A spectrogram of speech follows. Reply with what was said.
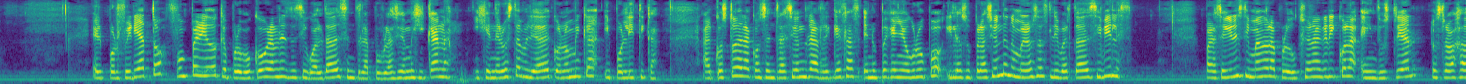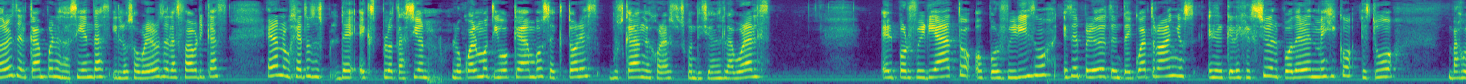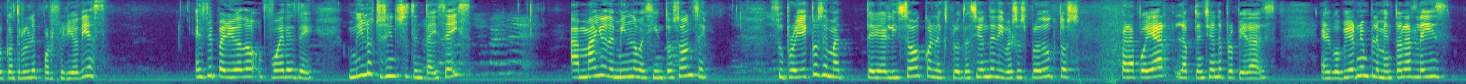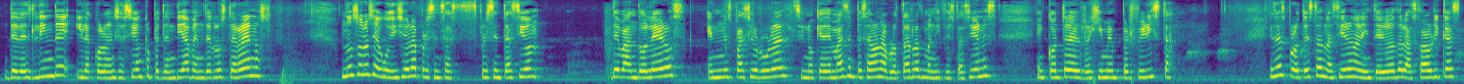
El porfiriato fue un periodo que provocó grandes desigualdades entre la población mexicana y generó estabilidad económica y política, al costo de la concentración de las riquezas en un pequeño grupo y la superación de numerosas libertades civiles. Para seguir estimando la producción agrícola e industrial, los trabajadores del campo en las haciendas y los obreros de las fábricas eran objetos de explotación, lo cual motivó que ambos sectores buscaran mejorar sus condiciones laborales. El porfiriato o porfirismo es el periodo de 34 años en el que el ejercicio del poder en México estuvo bajo el control de Porfirio Díaz. Este periodo fue desde 1876 a mayo de 1911. Su proyecto se materializó con la explotación de diversos productos para apoyar la obtención de propiedades. El gobierno implementó las leyes de deslinde y la colonización que pretendía vender los terrenos. No solo se agudizó la presentación de bandoleros en un espacio rural, sino que además empezaron a brotar las manifestaciones en contra del régimen perfirista. Esas protestas nacieron al interior de las fábricas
